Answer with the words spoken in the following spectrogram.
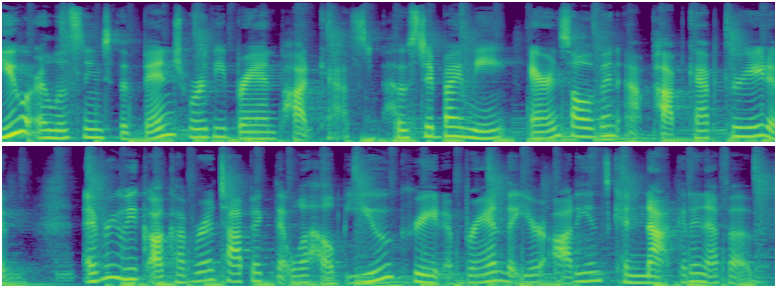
You are listening to the Binge Worthy Brand Podcast, hosted by me, Erin Sullivan at PopCap Creative. Every week, I'll cover a topic that will help you create a brand that your audience cannot get enough of,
